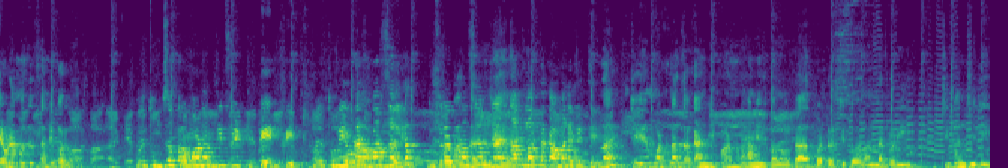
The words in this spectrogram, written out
तेवढ्यामध्येच आम्ही करतो म्हणजे तुमचं प्रमाण अगदी फिट फिट फिट म्हणजे तुम्ही एवढ्याच पास झाले. दुसऱ्या बस झाले. लागता कामाने तिथे नाही चे मटणाचं कांजी पण आम्हीच बनवतात. बटर चिकन अंडा कढी चिकन चिली.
